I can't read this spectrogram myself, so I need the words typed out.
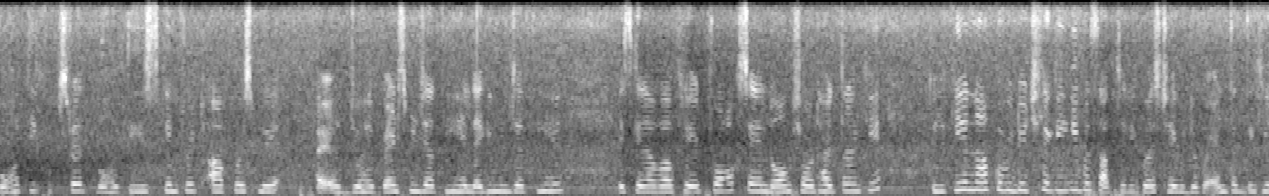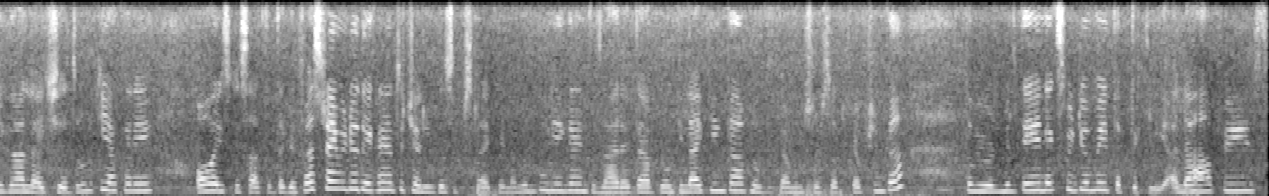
बहुत ही खूबसूरत, बहुत ही स्किन फिट आपको इसमें जो है पैंट्स मिल जाती हैं लेगिंग मिल जाती हैं। इसके अलावा फ्लेट फ्रॉक्स हैं लॉन्ग शॉर्ट हर तरह के। यकीन आपको वीडियो अच्छी लगेगी, बस आपसे रिक्वेस्ट है वीडियो को एंड तक देखिएगा लाइक शेयर ज़रूर किया करें और इसके साथ साथ अगर फ़र्स्ट टाइम वीडियो देख रहे हैं तो चैनल को सब्सक्राइब करना मत भूलिएगा, इंतज़ार रहता है आप लोगों की लाइकिंग का, आप लोगों की कमेंट्स और सब्सक्रिप्शन का। तो व्यूअर्स मिलते हैं नेक्स्ट वीडियो में, तब तक के लिए अल्लाह हाफिज़।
